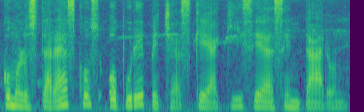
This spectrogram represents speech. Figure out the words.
como los tarascos o purépechas que aquí se asentaron.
